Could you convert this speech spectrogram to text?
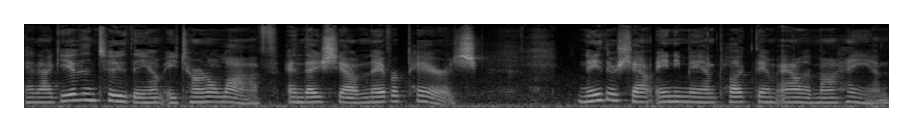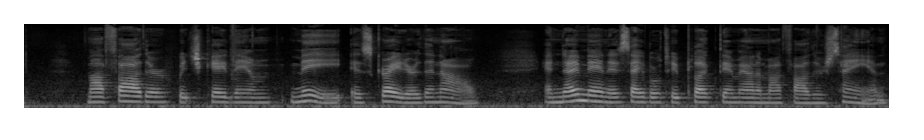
And I give unto them eternal life, and they shall never perish, neither shall any man pluck them out of my hand. My Father, which gave them me, is greater than all, and no man is able to pluck them out of my Father's hand.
